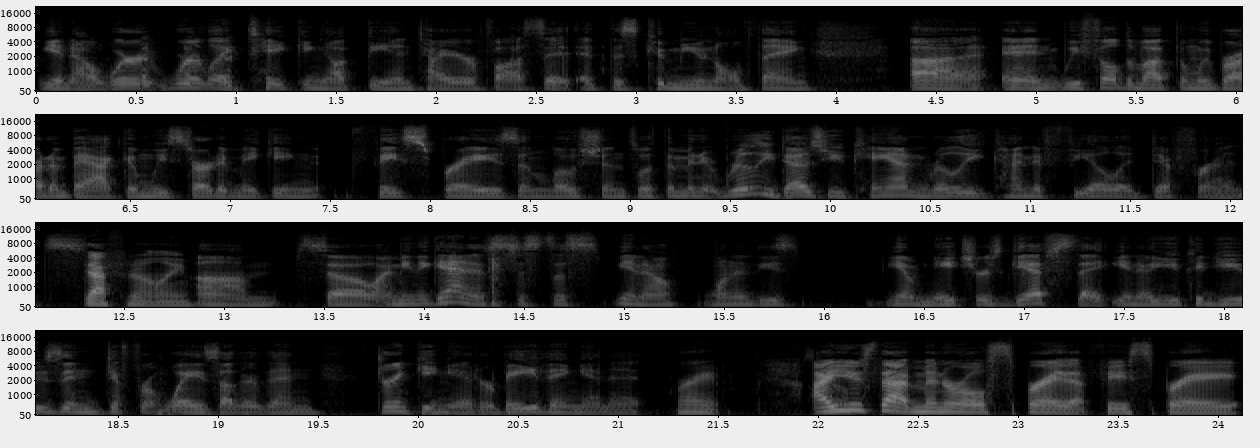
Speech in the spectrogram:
You know, we're we're like taking up the entire faucet at this communal thing. Uh, and we filled them up and we brought them back and we started making face sprays and lotions with them. And it really does. You can really kind of feel a difference. definitely Um, so I mean, again, it's just this, you know, one of these, you know, nature's gifts that you know you could use in different ways other than drinking it or bathing in it. Right. I use that mineral spray, that face spray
